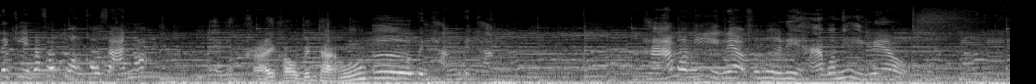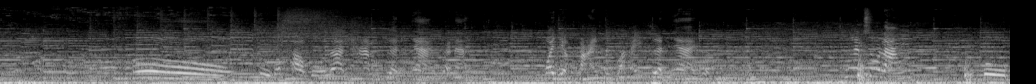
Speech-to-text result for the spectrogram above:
ตะกี้พระเขาตวงเขาวสารเนาะเนี่ยเนี่ยขายเขาเป็นถัง เออ เป็นถังเป็นถัง หาบ่มีอีกแล้วสมือนี่หาบ่มีอีกแล้ว โอ้ตู่ก็เผาโบราณห้าม เพื่อนง่ายกว่านะว่าอย่าปลายผมว่าให้เพื่อนง่ายกว่าเงื่อนสู้หลังโบม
